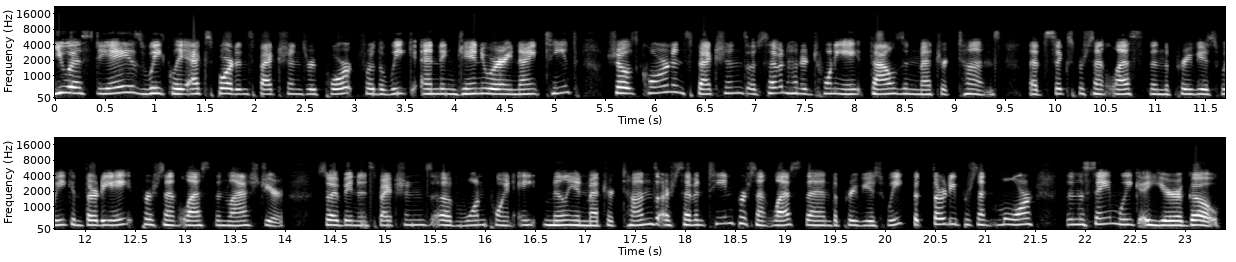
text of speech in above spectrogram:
USDA's weekly export inspections report for the week ending January 19th shows corn inspections of 728,000 metric tons. That's 6% less than the previous week and 38% less than last year. Soybean inspections of 1.8 million metric tons are 17% less than the previous week, but 30% more than the same week a year ago.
